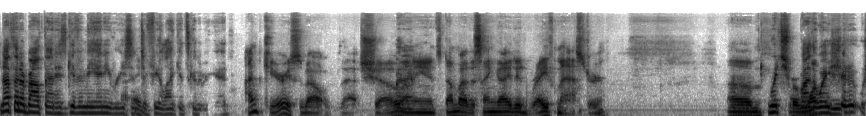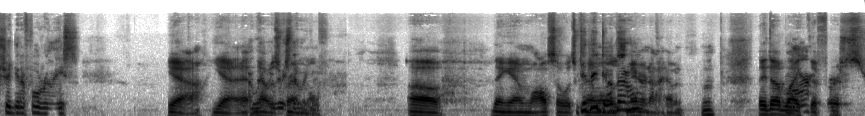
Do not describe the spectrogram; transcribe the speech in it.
Nothing about that has given me any reason to feel like it's going to be good. I'm curious about that show. I mean, it's done by the same guy who did Rave Master. Um, Which, by the way, should should get a full release. yeah, yeah, that, that was criminal. Oh, then again, also it's Did they dub that whole- not having. Hmm? They dubbed Mar? like the first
